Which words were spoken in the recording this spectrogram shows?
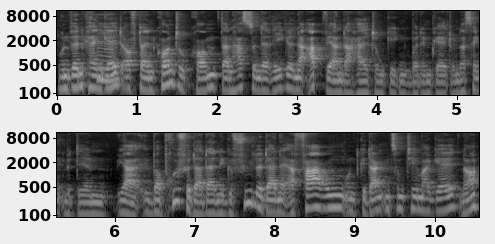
Und wenn kein mhm. Geld auf dein Konto kommt, dann hast du in der Regel eine abwehrende Haltung gegenüber dem Geld. Und das hängt mit den, ja, überprüfe da deine Gefühle, deine Erfahrungen und Gedanken zum Thema Geld. Ne?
